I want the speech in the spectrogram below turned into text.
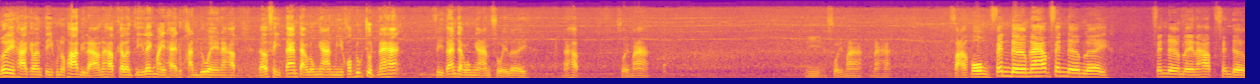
ด้วยราคาการันตีคุณภาพอยู่แล้วนะครับ การันตีเลขไม้แท้ทุกคันด้วยนะครับ แล้วสีแต้มจากโรงงานมีครบทุกจุดนะฮะสีแต้มจากโรงงานสวยเลยนะครับ สวยมากนี่สวยมากนะฮะฝากระโปรงเส้นเดิมนะครับ เส้นเดิมเลย เส้นเดิมเลยนะครับ เส้นเดิม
